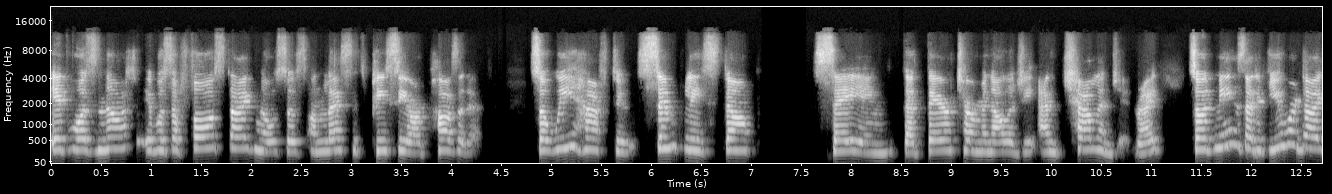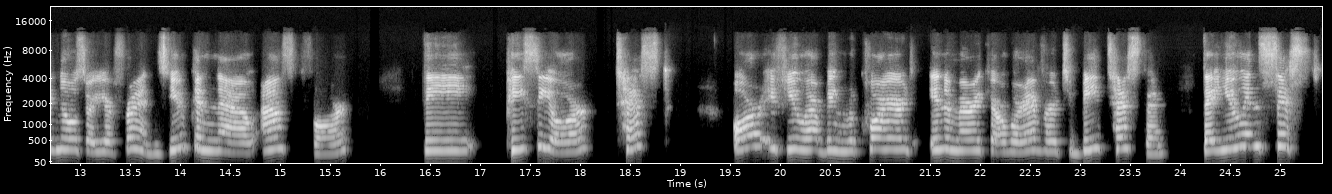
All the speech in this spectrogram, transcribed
it was not, it was a false diagnosis unless it's PCR positive. So we have to simply stop saying that their terminology and challenge it, right? So it means that if you were diagnosed or your friends, you can now ask for the PCR test or if you have been required in America or wherever to be tested, that you insist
